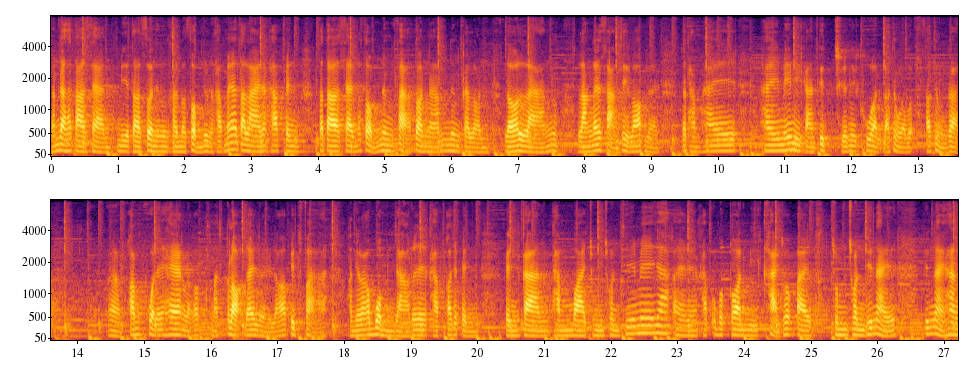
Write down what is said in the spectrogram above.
น้ำยาสตาแซนมีอัตราส่วนหนึ่งการผสมอยู่นะครับ ไม่อันตรายนะครับ เป็นสตาแซนผสม 1 ฝาต่อนน้ำหนึ่งกลลอน แล้วล้างล้างได้3ามสี่รอบเลย จะทำให้ให้ไม่มีการติดเชื้อในขวด แล้วถึงเราเราถึงจะความขวดให้แห้ง แล้วก็มัดกรอกได้เลย แล้วปิดฝาคราวนี้เราก็บ่มยาวด้วยครับ ก็จะเป็น เป็นการทำไวน์ชุมชนที่ไม่ยากอะไรเลยครับ อุปกรณ์มีขายทั่วไปชุมชนที่ไหน ที่ไหนห่าง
